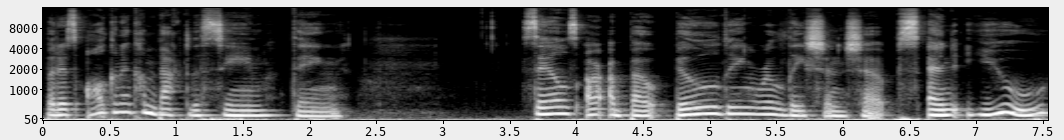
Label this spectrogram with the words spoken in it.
but it's all going to come back to the same thing. Sales are about building relationships, and you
